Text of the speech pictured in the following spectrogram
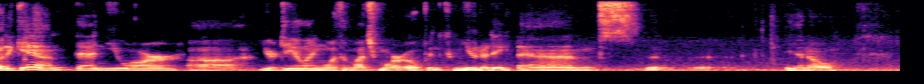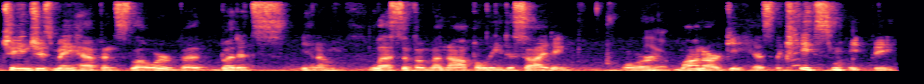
but again, then you are uh, you're dealing with a much more open community, and uh, you know, changes may happen slower, but but it's you know less of a monopoly deciding or Yep. monarchy, as the case might be.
